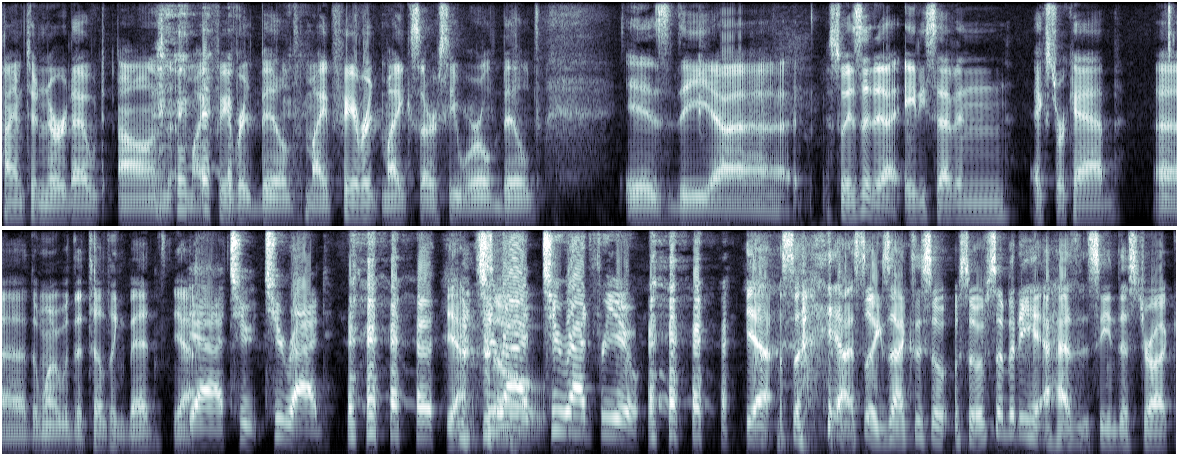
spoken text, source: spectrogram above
Time to nerd out on my favorite build. My favorite Mike's RC World build is the uh, so is it a '87 extra cab, uh, the one with the tilting bed? Yeah, yeah, too too rad. Yeah, too so- rad, too rad for you. yeah so yeah so exactly so so if somebody hasn't seen this truck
